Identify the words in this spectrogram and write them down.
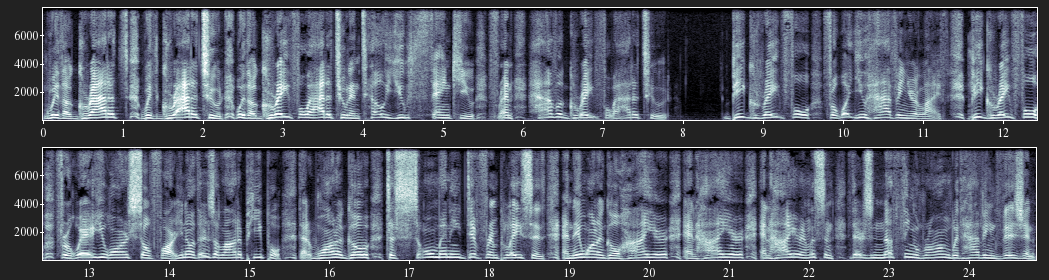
with a gratitude with gratitude, with a grateful attitude and tell you thank you. Friend, have a grateful attitude. Be grateful for what you have in your life. Be grateful for where you are so far. You know, there's a lot of people that want to go to so many different places and they want to go higher and higher and higher. And listen, there's nothing wrong with having vision,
